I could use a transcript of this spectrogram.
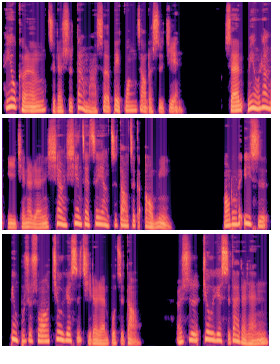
很有可能指的是大马色被光照的事件。神没有让以前的人像现在这样知道这个奥秘。保罗的意思，并不是说旧约时期的人不知道，而是旧约时代的人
